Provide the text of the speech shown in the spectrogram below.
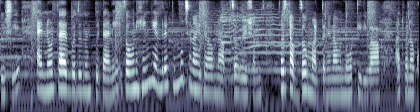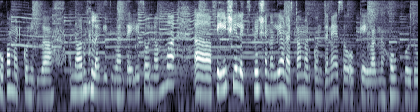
ಖುಷಿ. ಆ್ಯಂಡ್ ನೋಡ್ತಾ ಇರ್ಬೋದು ನನ್ನ ಪುಟಾಣಿ. ಸೊ ಅವನು ಹೆಂಗೆ ಅಂದರೆ ತುಂಬ ಚೆನ್ನಾಗಿದೆ ಅವನ ಅಬ್ಸರ್ವೇಷನ್ ಫಸ್ಟ್ ಅಬ್ಸರ್ವ್ ಮಾಡ್ತಾನೆ, ನಾವು ನೋಡ್ತಿದ್ದೀವ ಅಥವಾ ನಾವು ಕೋಪ ಮಾಡ್ಕೊಂಡಿದ್ದೀವ ನಾರ್ಮಲ್ ಆಗಿದ್ದೀವ ಅಂತ ಹೇಳಿ. ಸೊ ನಮ್ಮ ಫೇಶಿಯಲ್ ಎಕ್ಸ್ಪ್ರೆಷನಲ್ಲಿ ಅವ್ನು ಅರ್ಥ ಮಾಡ್ಕೊತಾನೆ. ಸೊ ಓಕೆ ಇವಾಗ ನಾವು ಹೋಗ್ಬೋದು.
